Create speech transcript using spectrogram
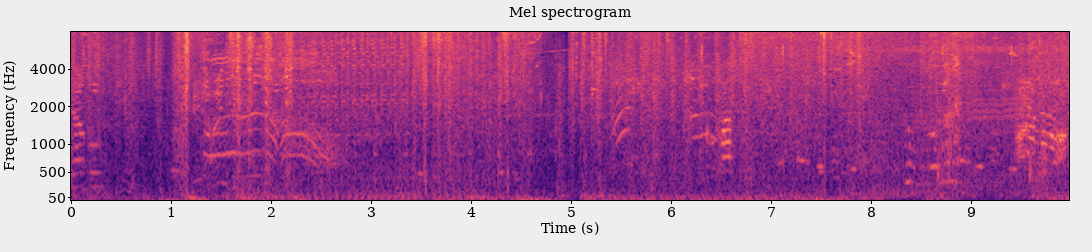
Double kill. Group Armor up.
